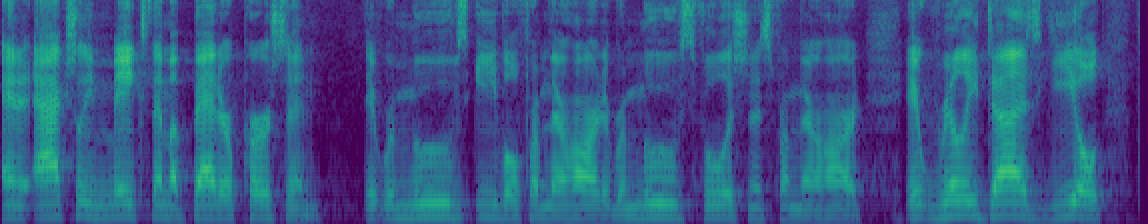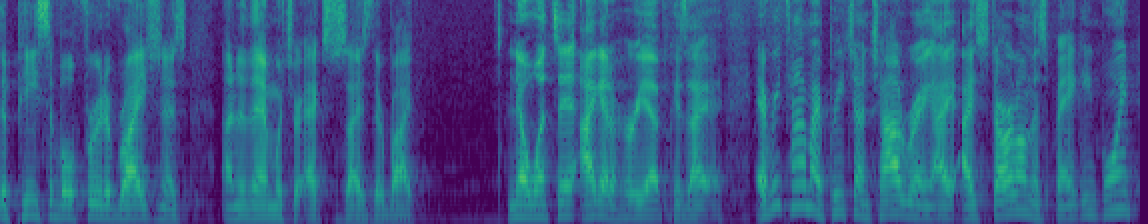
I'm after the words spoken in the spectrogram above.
and it actually makes them a better person it removes evil from their heart. It removes foolishness from their heart. It really does yield the peaceable fruit of righteousness unto them which are exercised thereby. Now, once in, I got to hurry up because I every time I preach on child rearing, I, I start on the spanking point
